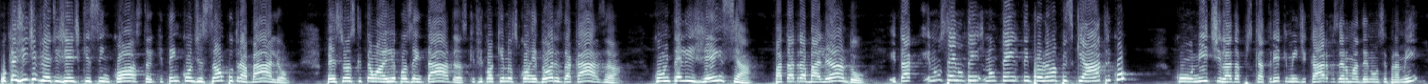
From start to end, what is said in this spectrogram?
O que a gente vê de gente que se encosta, que tem condição para o trabalho, pessoas que estão aí aposentadas, que ficam aqui nos corredores da casa, com inteligência para estar tá trabalhando, e, tá, e não sei, não tem, não tem, tem problema psiquiátrico, com o Nietzsche lá da psiquiatria, que me indicaram, fizeram uma denúncia para mim,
